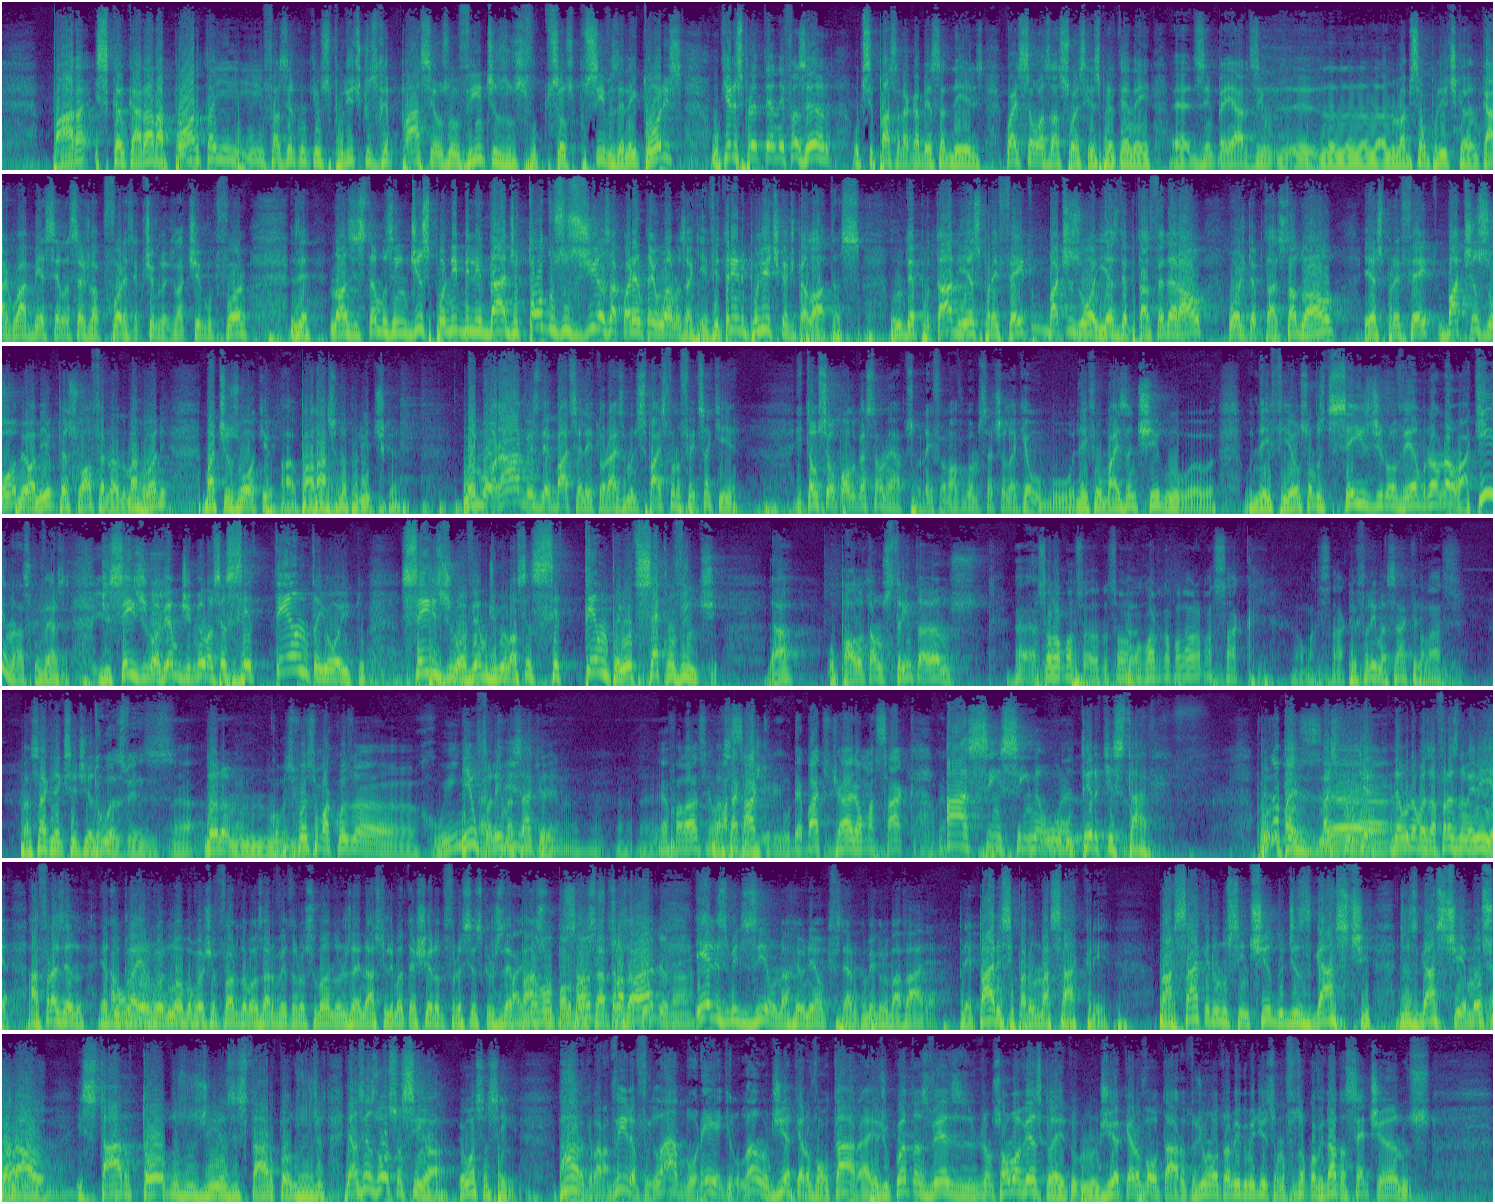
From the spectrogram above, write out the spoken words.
Para escancarar a porta e, fazer com que os políticos repassem aos ouvintes, os seus possíveis eleitores, o que eles pretendem fazer, o que se passa na cabeça deles, quais são as ações que eles pretendem eh, desempenhar desem, eh, numa missão política, cargo A, B, C, seja lá o que for, executivo, legislativo, o que for. Dizer, nós estamos em disponibilidade todos os dias há 41 anos aqui. Vitrine política de Pelotas. Um deputado e ex-prefeito batizou, e ex-deputado federal, hoje deputado estadual, ex-prefeito, batizou, meu amigo, pessoal, Fernando Marrone, batizou aqui o Palácio da Política. Memoráveis debates eleitorais municipais foram feitos aqui. Então, seu Paulo Gastão Neto, o Ney Olavo Gomes Satila, que é o, o Ney foi o mais antigo. O, Ney e eu somos de 6 de novembro, não, não, aqui nas conversas, de 6 de novembro de 1978. 6 de novembro de 1978, século XX. Né? O Paulo está uns 30 anos. É, só não, concordo, só não concordo com a palavra massacre. É um massacre. Eu falei massacre? Falasse. Massacre em que sentido? Duas vezes. É, Não, não. como se fosse uma coisa ruim. Eu falei massacre? aqui, né? É, falasse, é um Massacre massacre. O debate diário é um massacre. Ah, sim, sim, não, o, o ter que estar. Pois é, mas, mas por é, quê? Não, não, mas a frase não é minha. A frase é do, é do É um- Clair Lobo Rochefort, do Mozart, Vitor Russumano, do José Inácio Lima Teixeira, do Francisco José Mas é Passo, do Paulo de Gonçalves, Souza Pinto. né? Eles me diziam na reunião que fizeram comigo no Bavária: prepare-se para um massacre. Massacre no sentido desgaste, desgaste emocional. Estar todos os dias, estar todos os dias. E às vezes eu ouço assim, ó. Eu ouço assim. Ah, que maravilha, fui lá, adorei aquilo lá, um dia quero voltar. Aí eu digo, quantas vezes? Só uma vez, Cleito. Um dia quero voltar. Outro dia um outro amigo me disse, eu não fui convidado há sete anos.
